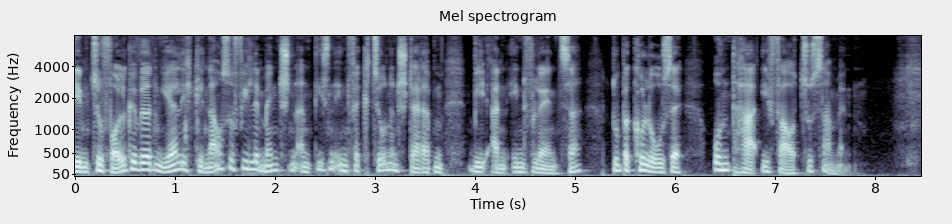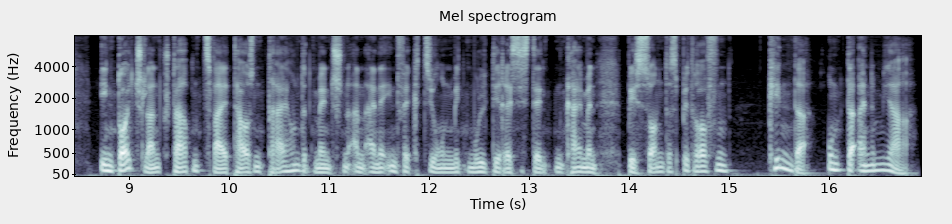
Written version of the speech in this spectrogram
Demzufolge würden jährlich genauso viele Menschen an diesen Infektionen sterben wie an Influenza, Tuberkulose und HIV zusammen. In Deutschland starben 2300 Menschen an einer Infektion mit multiresistenten Keimen, besonders betroffen Kinder unter einem Jahr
